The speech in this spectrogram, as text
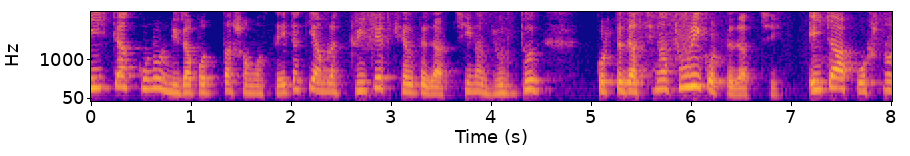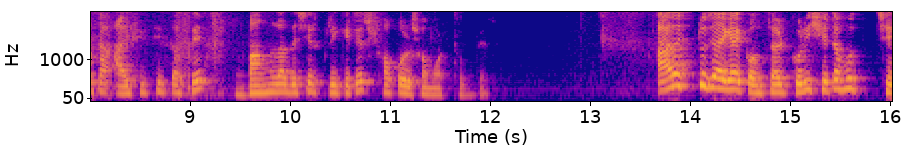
এইটা কোনো নিরাপত্তা সংস্থা, এটা কি আমরা ক্রিকেট খেলতে যাচ্ছি না, যুদ্ধ করতে যাচ্ছি না, চুরি করতে যাচ্ছি। এইটা প্রশ্নটা আইসিসির কাছে বাংলাদেশের ক্রিকেটের সকল সমর্থকদের। আর একটু জায়গায় কনসাল্ট করি, সেটা হচ্ছে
